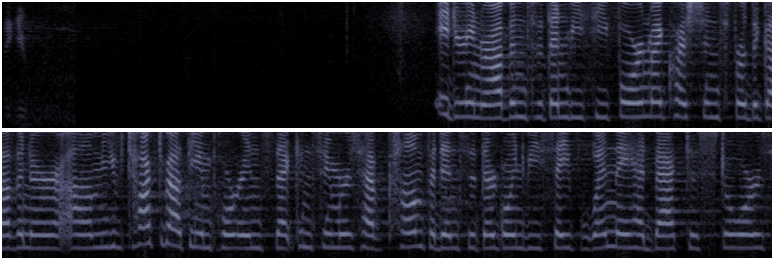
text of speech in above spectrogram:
Thank you. Adrienne Robbins with NBC4, and my question's for the governor. Um, you've talked about the importance that consumers have confidence that they're going to be safe when they head back to stores.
